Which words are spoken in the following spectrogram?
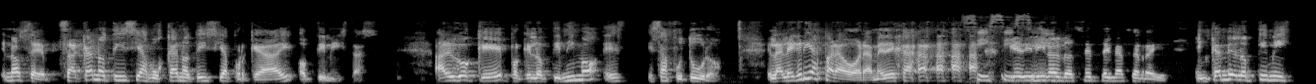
no sé, saca noticias, busca noticias porque hay optimistas. Algo que, porque el optimismo es, es a futuro. La alegría es para ahora, me deja, Sí, sí, qué sí. divino el docente y me hace reír. En cambio, el, optimis-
